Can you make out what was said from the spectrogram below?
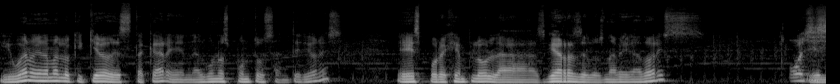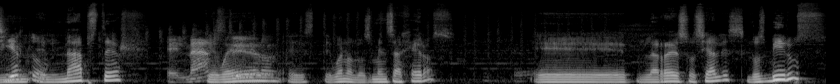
Y bueno, y nada más lo que quiero destacar en algunos puntos anteriores es, por ejemplo, las guerras de los navegadores. Sí el, es cierto. el Napster, El que Napster. bueno, este, bueno, los mensajeros, eh, las redes sociales, los virus,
